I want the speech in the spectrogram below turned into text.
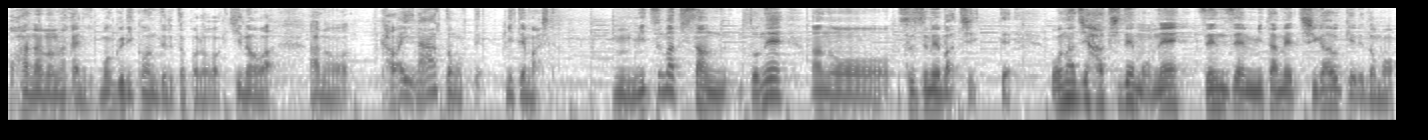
お花の中に潜り込んでるところを昨日はあの可愛いなと思って見てました。うんミツバチさんとねあのスズメバチって同じ蜂でもね全然見た目違うけれども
